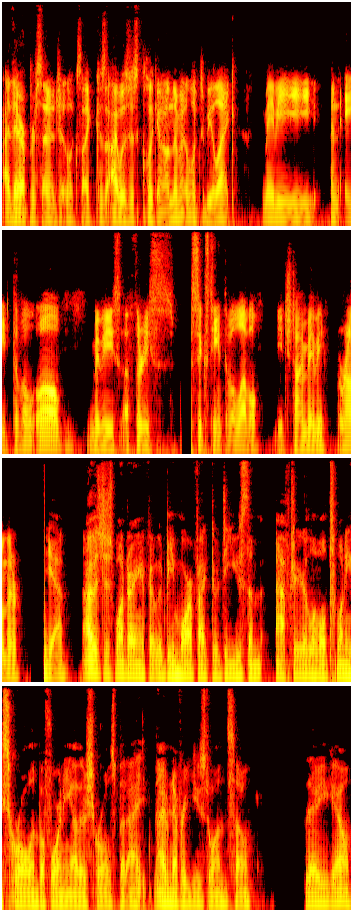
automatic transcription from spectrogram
Uh, They're a percentage, it looks like, because I was just clicking on them and it looked to be like maybe an eighth of a, well, maybe a 30, 16th of a level each time, maybe around there. Yeah, I was just wondering if it would be more effective to use them after your level 20 scroll and before any other scrolls, but I I've never used one, so there you go.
